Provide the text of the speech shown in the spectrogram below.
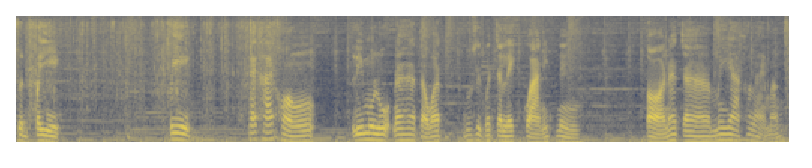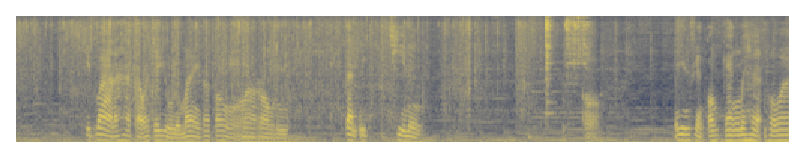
ส่วนปีก ปีกคล้ายๆของริมูรุนะฮะแต่ว่ารู้สึกว่าจะเล็กกว่านิดนึง ต่อน่าจะไม่ยากเท่าไหร่มั้ง คิดว่านะฮะ แต่ว่าจะอยู่หรือไม่ก็ต้องมาลองดูกันอีกทีหนึ่งอ๋อได้ยินเสียงกองแกงไหมฮะ เพราะว่า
